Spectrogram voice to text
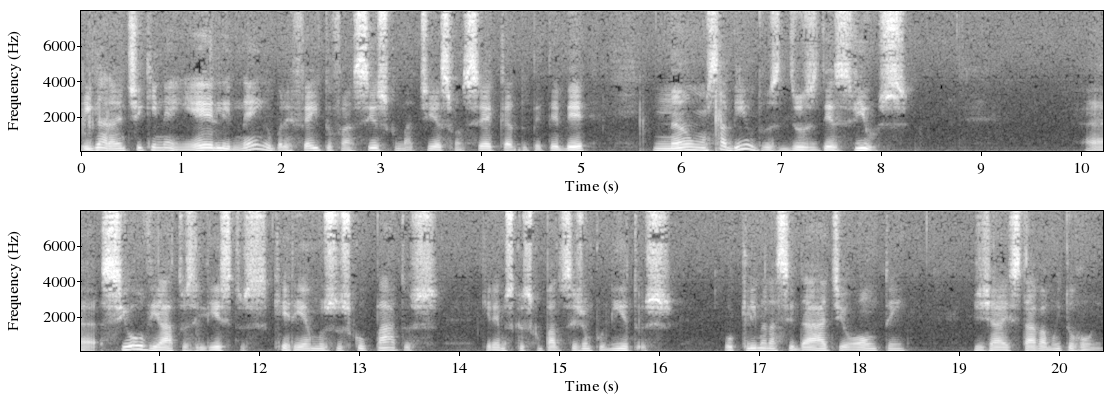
e garante que nem ele, nem o prefeito Francisco Matias Fonseca, do PTB, não sabiam dos, dos desvios. Uh, se houve atos ilícitos, queremos os culpados, queremos que os culpados sejam punidos. O clima na cidade ontem já estava muito ruim.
